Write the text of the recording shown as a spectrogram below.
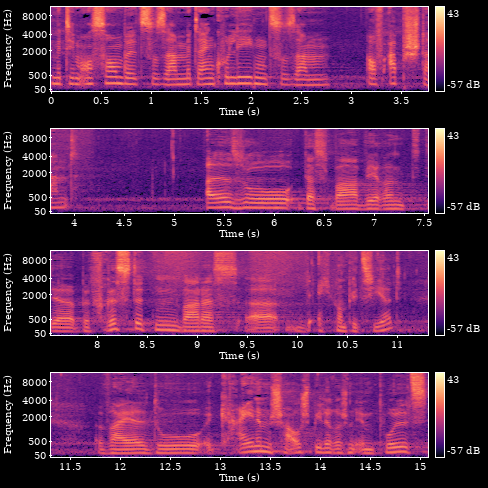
mit dem Ensemble zusammen, mit deinen Kollegen zusammen, auf Abstand? Also, das war während der Befristeten war das äh, echt kompliziert, weil du keinem schauspielerischen Impuls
